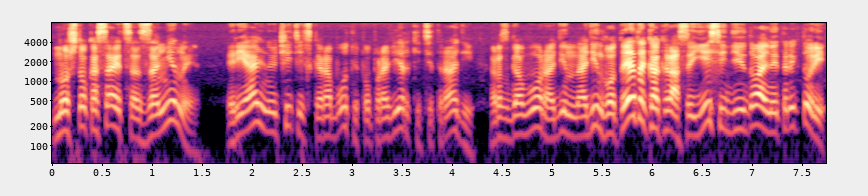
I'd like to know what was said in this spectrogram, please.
Но что касается замены реальной учительской работы по проверке тетрадей, разговор один на один, вот это как раз и есть индивидуальные траектории.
